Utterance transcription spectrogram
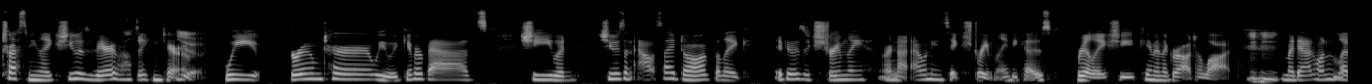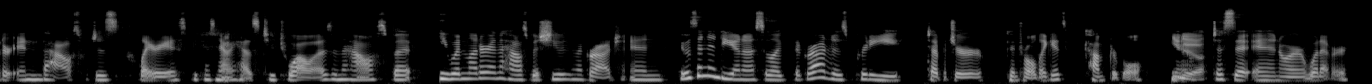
trust me, like she was very well taken care of. Yeah. We groomed her. We would give her baths. She would. She was an outside dog, but like if it was extremely or not, I wouldn't even say extremely because really she came in the garage a lot. hmm My dad wouldn't let her in the house, which is hilarious because now he has two chihuahuas in the house, but he wouldn't let her in the house, but she was in the garage. And it was in Indiana, so like the garage is pretty temperature controlled. Like it's comfortable, you know, Yeah. to sit in or whatever.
